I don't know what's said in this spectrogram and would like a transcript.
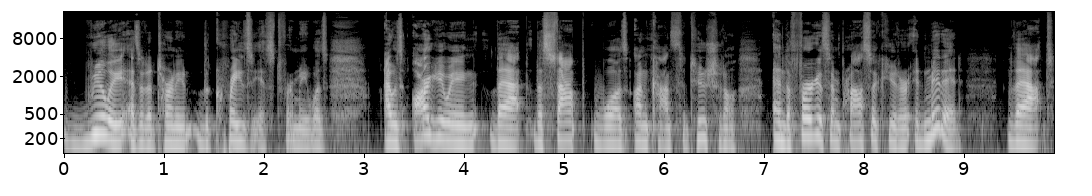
really, as an attorney, the craziest for me was I was arguing that the stop was unconstitutional. And the Ferguson prosecutor admitted that,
